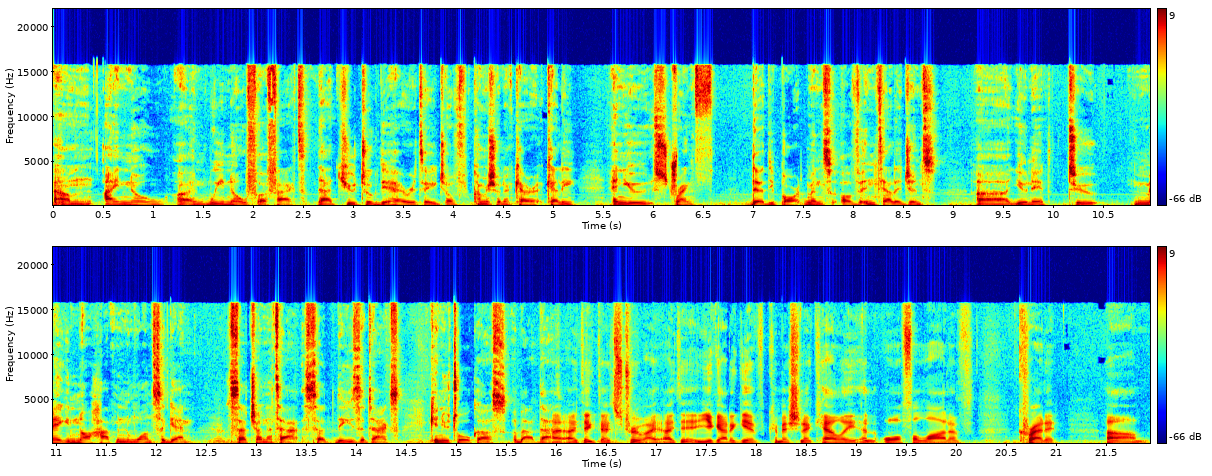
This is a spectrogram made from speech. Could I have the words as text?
Um, I know, uh, and we know for a fact, that you took the heritage of Commissioner Kelly and you strengthened the Department of Intelligence uh, unit to make it not happen once again, yes. such an attack, such these attacks. Can you talk us about that? I, I think that's true. I, I think you got to give Commissioner Kelly an awful lot of credit. Um,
